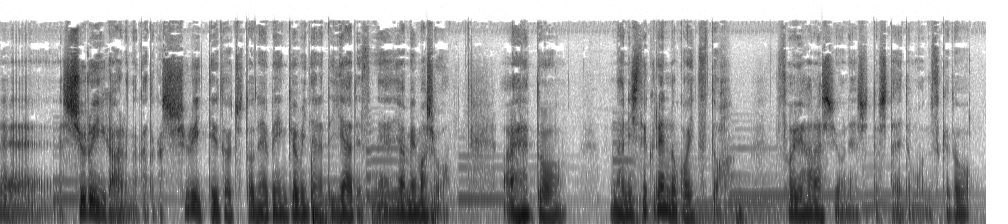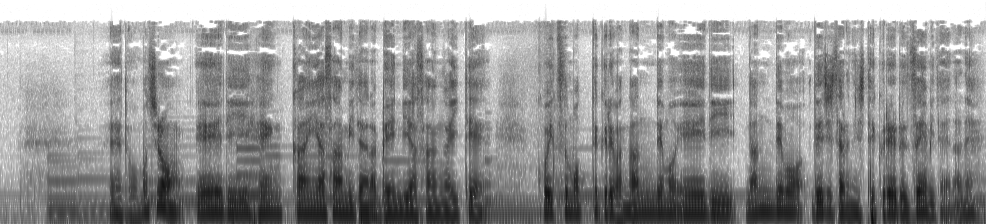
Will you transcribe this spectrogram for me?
えー、種類があるのかとか種類っていうとちょっとね勉強みたいになって嫌ですね。やめましょう。えっと何してくれんのこいつとそういう話をねちょっとしたいと思うんですけどえーと、もちろん AD 変換屋さんみたいな便利屋さんがいてこいつ持ってくれば何でも AD 何でもデジタルにしてくれるぜみたいなね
